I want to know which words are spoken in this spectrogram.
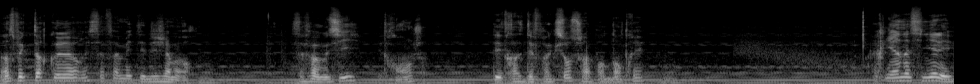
L'inspecteur Connor et sa femme étaient déjà morts. Sa femme aussi, étrange. Des traces d'effraction sur la porte d'entrée. Rien à signaler.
